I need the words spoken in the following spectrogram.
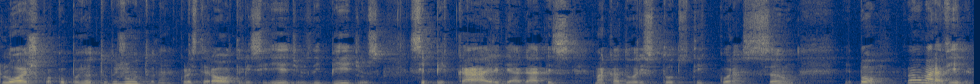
lógico, acompanhou tudo junto, né? Colesterol, triglicerídeos, lipídios, CPK, LDH, aqueles marcadores todos de coração. Bom, foi uma maravilha.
